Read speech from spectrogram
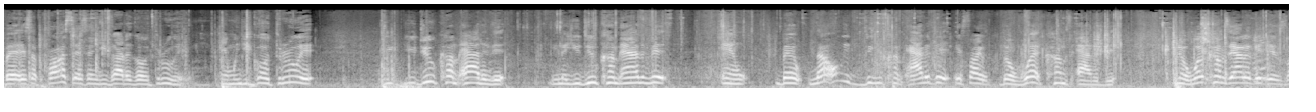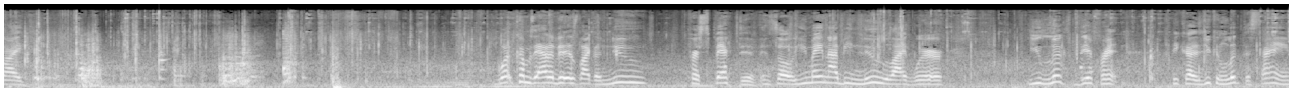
but it's a process and you got to go through it. And when you go through it, you, you do come out of it. You know, you do come out of it. And, but not only do you come out of it, it's like the what comes out of it. You know, what comes out of it is like, what comes out of it is like a new perspective. And so you may not be new, like where you look different because you can look the same.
